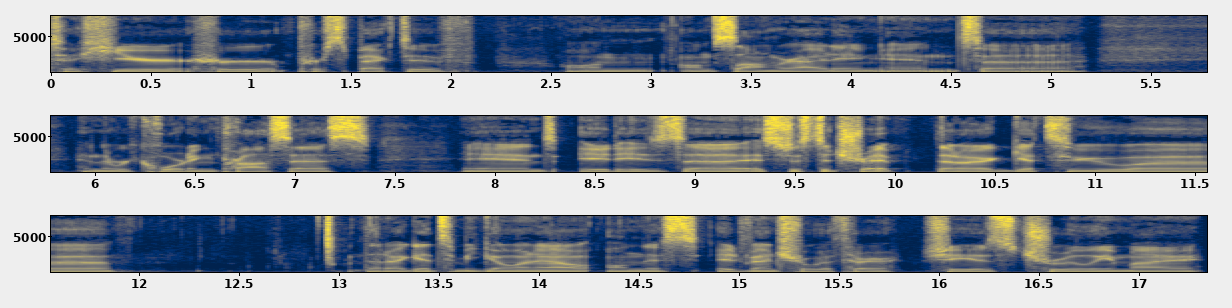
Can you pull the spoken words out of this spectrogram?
to hear her perspective on on songwriting and uh, and the recording process. And it is uh, it's just a trip that I get to uh, that I get to be going out on this adventure with her. She is truly my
